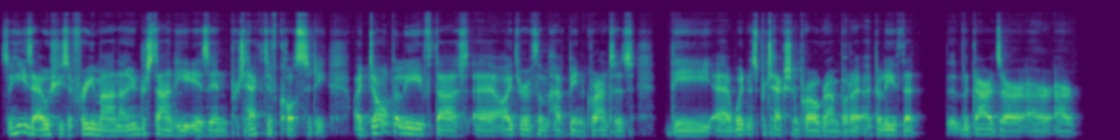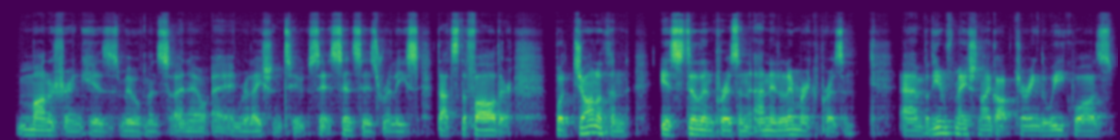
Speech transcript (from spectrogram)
So he's out, he's a free man. I understand he is in protective custody. I don't believe that uh, either of them have been granted the uh, witness protection program, but I, I believe that the guards are, are, are monitoring his movements I know uh, in relation to since his release that's the father but Jonathan is still in prison and in Limerick prison um, but the information I got during the week was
